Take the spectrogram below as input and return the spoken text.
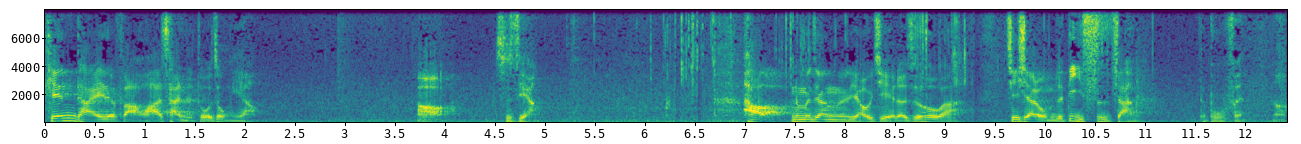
天台的《法华忏》的多重要啊！是这样，好，那么这样了解了之后啊，接下来我们的第四章部分啊，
